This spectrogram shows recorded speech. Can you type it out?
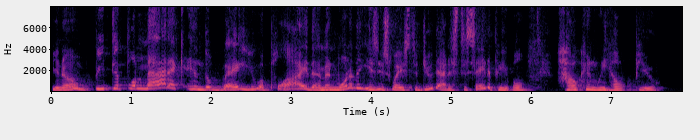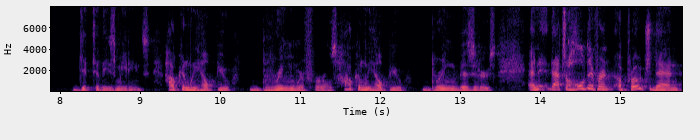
You know, be diplomatic in the way you apply them. And one of the easiest ways to do that is to say to people, How can we help you get to these meetings? How can we help you bring referrals? How can we help you bring visitors? And that's a whole different approach than,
